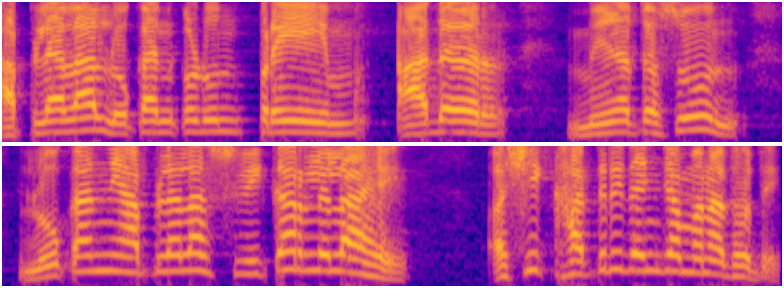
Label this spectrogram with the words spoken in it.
आपल्याला लोकांकडून प्रेम आदर मिळत असून लोकांनी आपल्याला स्वीकारलेलं आहे अशी खात्री त्यांच्या मनात होते.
